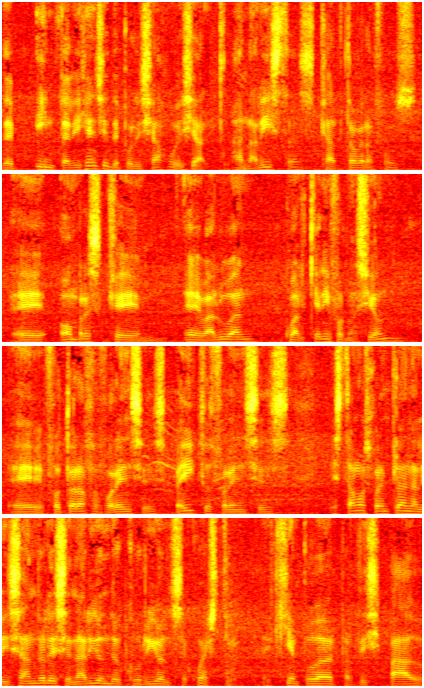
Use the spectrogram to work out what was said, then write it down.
de inteligencia y de policía judicial, analistas, cartógrafos, eh, hombres que evalúan cualquier información, eh, fotógrafos forenses, peritos forenses. Estamos, por ejemplo, analizando el escenario donde ocurrió el secuestro, quién pudo haber participado,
